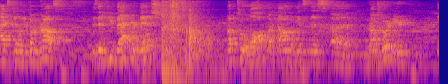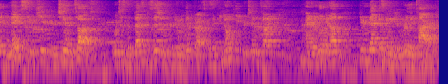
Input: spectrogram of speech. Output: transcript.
accidentally come across is that if you back your bench up to a wall, like how I'm against this uh, garage door here, it makes you keep your chin tucked, which is the best position for doing hip thrusts. Because if you don't keep your chin tucked and you're looking up, your neck is gonna get really tired,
